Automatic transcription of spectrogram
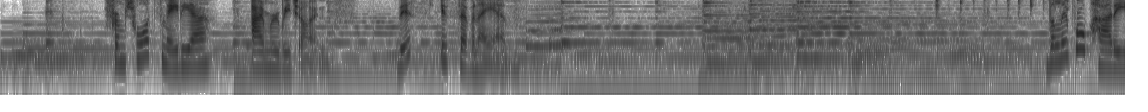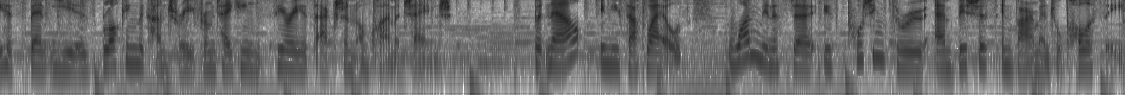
From Schwartz Media, I'm Ruby Jones. This is 7am. The Liberal Party has spent years blocking the country from taking serious action on climate change. But now, in New South Wales, one minister is pushing through ambitious environmental policy.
